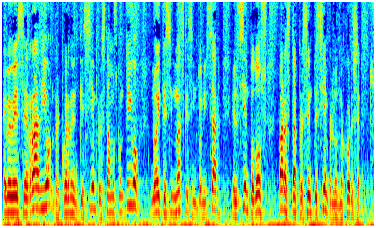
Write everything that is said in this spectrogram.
MBS Radio. Recuerden que siempre estamos contigo, no hay que más que sintonizar el 102 para estar presente siempre en los mejores eventos.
